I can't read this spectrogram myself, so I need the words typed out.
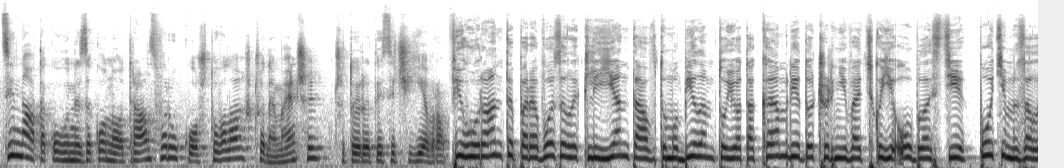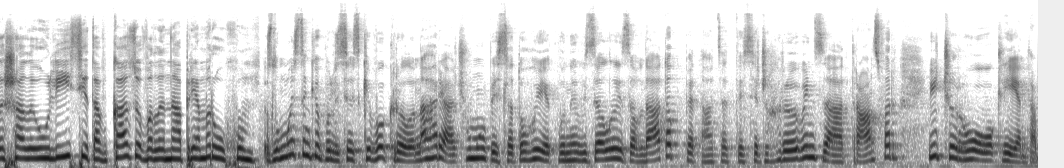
Ціна такого незаконного трансферу коштувала щонайменше 4 тисячі євро. Фігуранти перевозили клієнта автомобілем Toyota Camry до Чернівецької області. Потім залишали у лісі та вказували напрям руху. Зловмисників поліцейські викрили на гарячому після того, як вони взяли завдаток 15 тисяч гривень за трансфер від чергового клієнта.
